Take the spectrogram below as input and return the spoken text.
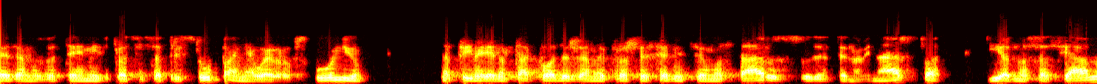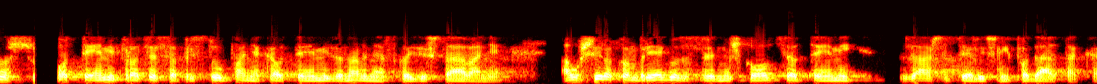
vezano za teme iz procesa pristupanja u Evropsku uniju. Na primjer, jedno tako održano je prošle sedmice u Mostaru za studente novinarstva i odnosa s javnošću o temi procesa pristupanja kao temi za novinarsko izvještavanje, a u širokom brijegu za srednjoškolce o temi zaštite ličnih podataka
